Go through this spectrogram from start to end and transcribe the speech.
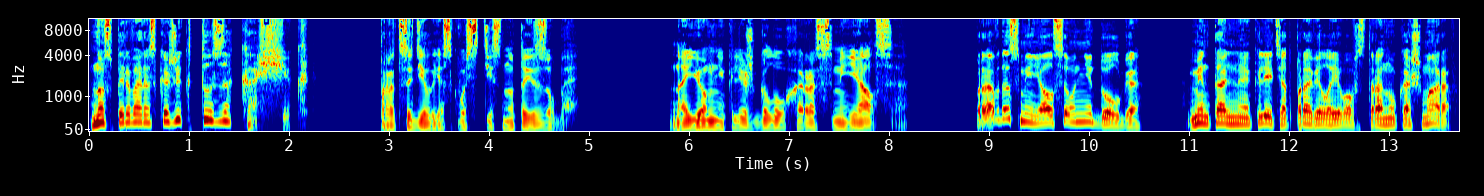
Но сперва расскажи, кто заказчик», Процедил я сквозь стиснутые зубы. Наемник лишь глухо рассмеялся. Правда, смеялся он недолго. Ментальная клеть отправила его в страну кошмаров,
